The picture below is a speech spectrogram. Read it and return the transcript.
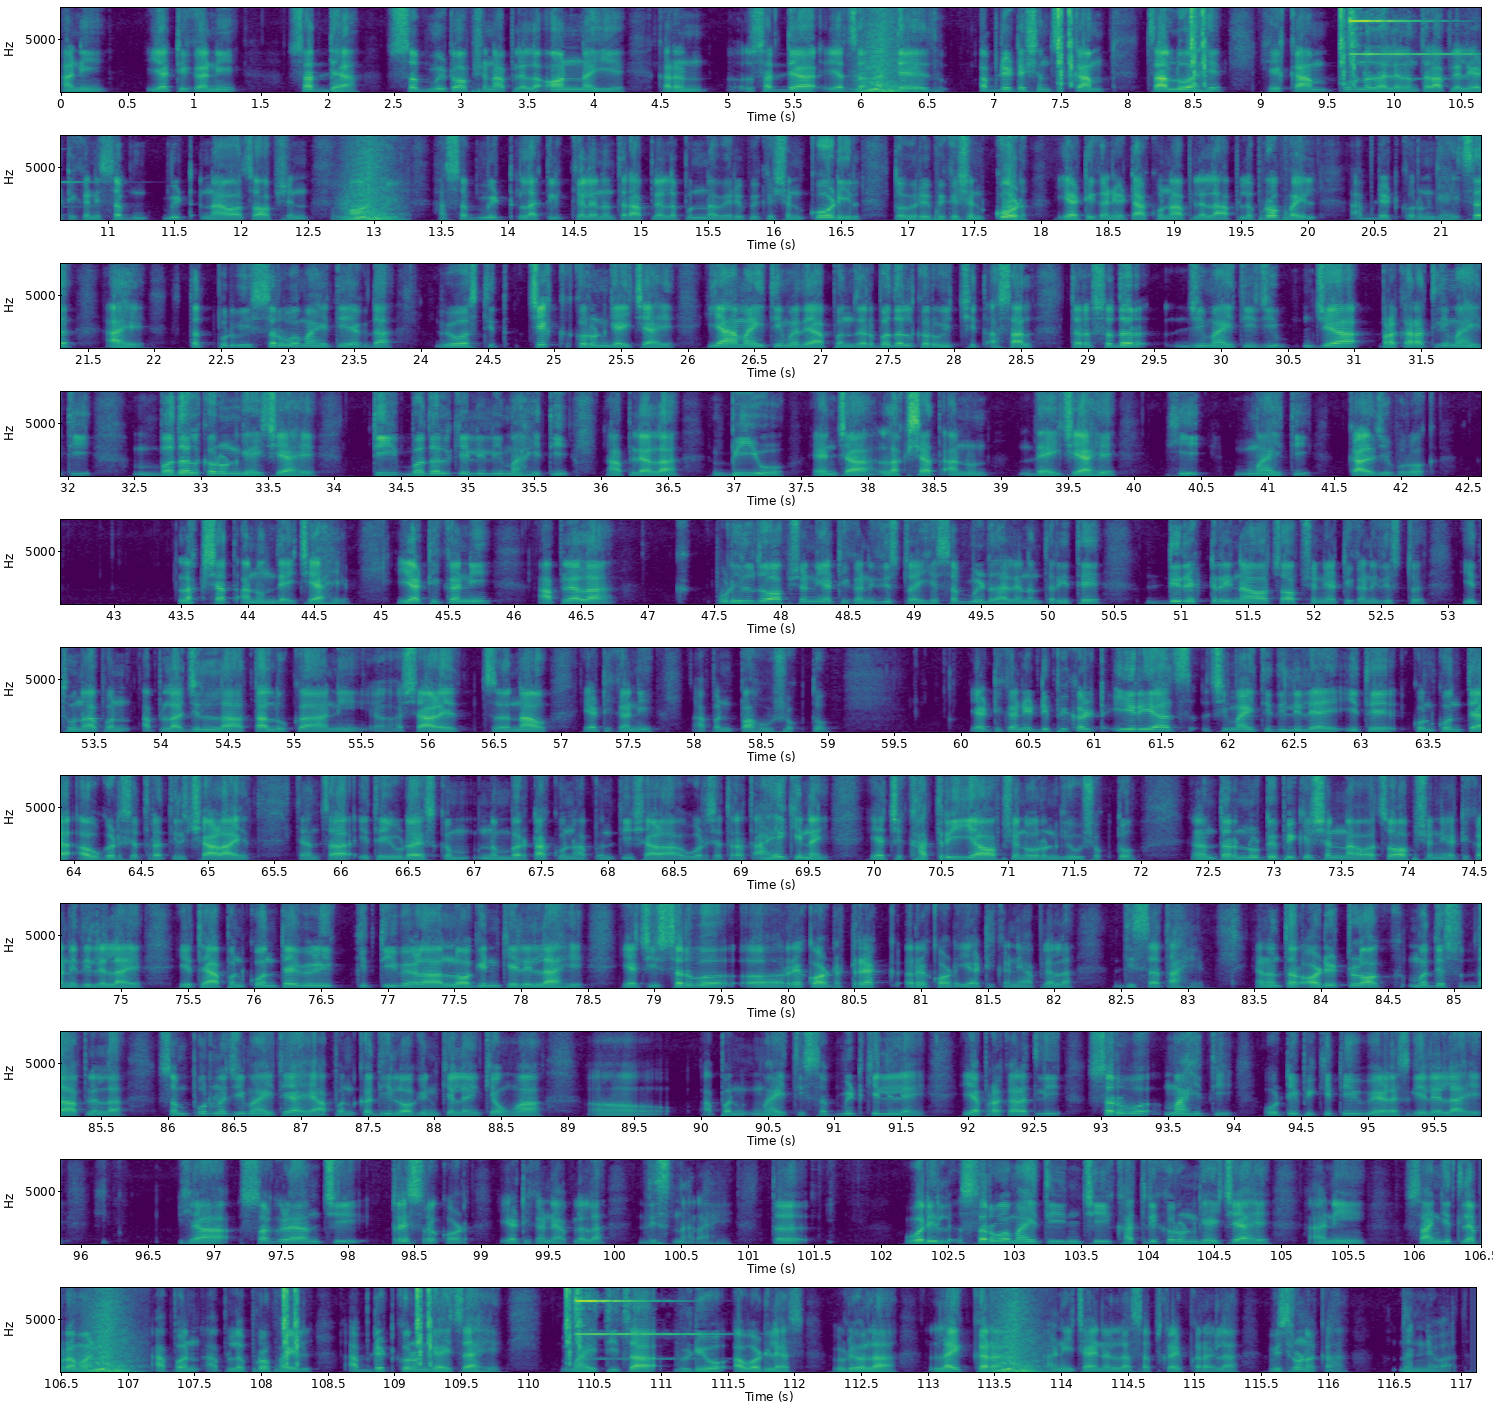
आणि या ठिकाणी सध्या सबमिट ऑप्शन आपल्याला ऑन नाही आहे कारण सध्या याचं अध्याय अपडेटेशनचं काम चालू आहे. हे काम पूर्ण झाल्यानंतर आपल्याला या ठिकाणी सबमिट नावाचा ऑप्शन ऑन होईल. हा सबमिटला क्लिक केल्यानंतर आपल्याला पुन्हा व्हेरिफिकेशन कोड येईल. तो व्हेरिफिकेशन कोड या ठिकाणी टाकून आपल्याला आपलं प्रोफाईल अपडेट करून घ्यायचं आहे. तत्पूर्वी सर्व माहिती एकदा व्यवस्थित चेक करून घ्यायची आहे. या माहितीमध्ये आपण जर बदल करू इच्छित असाल तर सदर जी माहिती जी ज्या प्रकारातली माहिती बदल करून घ्यायची आहे ती बदल केलेली माहिती आपल्याला बी ओ यांच्या लक्षात आणून द्यायची आहे. ही माहिती काळजीपूर्वक लक्षात आणून द्यायची आहे. या ठिकाणी आपल्याला पुढील जो ऑप्शन या ठिकाणी दिसतो आहे हे सबमिट झाल्यानंतर इथे डिरेक्टरी नावाचा ऑप्शन या ठिकाणी दिसतो आहे इथून आपण आपला जिल्हा तालुका आणि शाळेचं नाव या ठिकाणी आपण पाहू शकतो. या ठिकाणी डिफिकल्ट एरियाजची माहिती दिलेली आहे. इथे कोणकोणत्या अवघड क्षेत्रातील शाळा आहेत त्यांचा इथे युडायस कम नंबर टाकून आपण ती शाळा अवघड क्षेत्रात आहे की नाही याची खात्री या ऑप्शनवरून घेऊ शकतो. नंतर नोटिफिकेशन नावाचं ऑप्शन या ठिकाणी दिलेलं आहे. इथे आपण कोणत्या वेळी किती वेळा लॉग इन केलेलं आहे याची सर्व रेकॉर्ड ट्रॅक रेकॉर्ड या ठिकाणी आपल्याला दिसत आहे. यानंतर ऑडिट लॉगमध्ये सुद्धा आपल्याला संपूर्ण जी माहिती आहे आपण कधी लॉग इन केलं आहे केव्हा आपण माहिती सबमिट केलेली आहे या प्रकारातली सर्व माहिती ओ टी पी किती वेळेस गेलेला आहे ह्या सगळ्यांची ट्रेस रेकॉर्ड या ठिकाणी आपल्याला दिसणार आहे. तर वरील सर्व माहितींची खात्री करून घ्यायची आहे आणि सांगितल्याप्रमाणे आपण आपलं प्रोफाईल अपडेट करून घ्यायचं आहे. माहितीचा व्हिडिओ आवडल्यास व्हिडिओला लाईक करा आणि चॅनलला सबस्क्राईब करायला विसरू नका. धन्यवाद.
